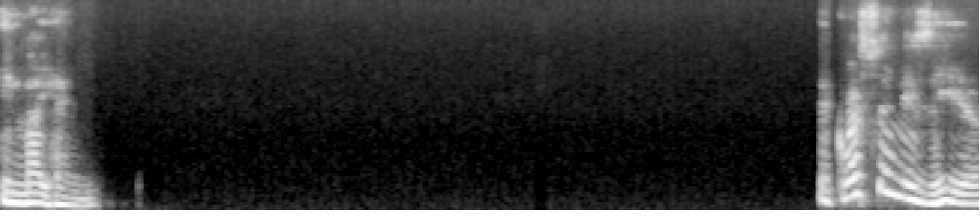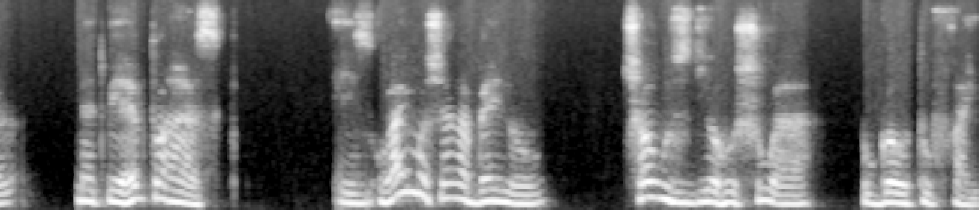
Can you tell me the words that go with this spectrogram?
in my hand. The question is here that we have to ask is why Moshe Rabbeinu chose Yehoshua to go to fight.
